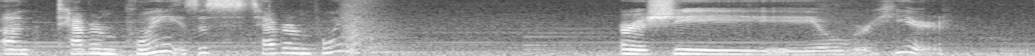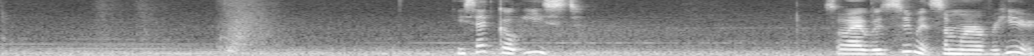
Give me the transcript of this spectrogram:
on Tavern Point? Is this Tavern Point? Or is she over here? He said go east. So I would assume it's somewhere over here.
